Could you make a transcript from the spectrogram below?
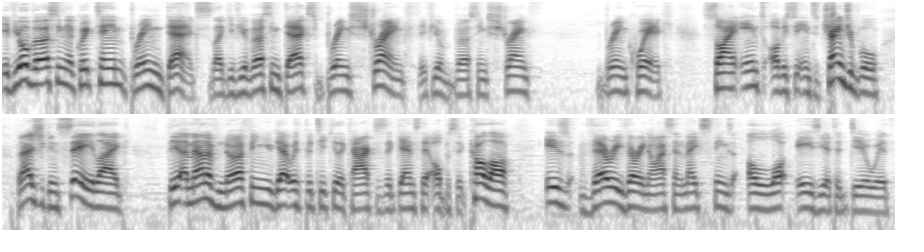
if you're versing a quick team, bring Dex. Like, if you're versing Dex, bring Strength. If you're versing Strength, bring Quick. Psi Int, obviously interchangeable, but as you can see, like, the amount of nerfing you get with particular characters against their opposite color is very, very nice, and makes things a lot easier to deal with.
